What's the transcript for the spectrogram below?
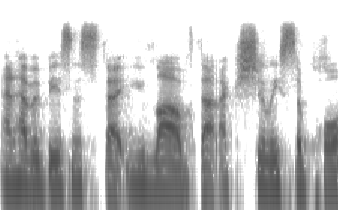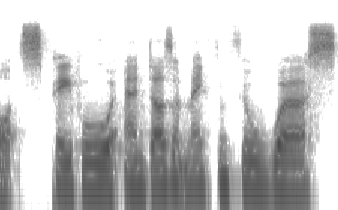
and have a business that you love that actually supports people and doesn't make them feel worse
